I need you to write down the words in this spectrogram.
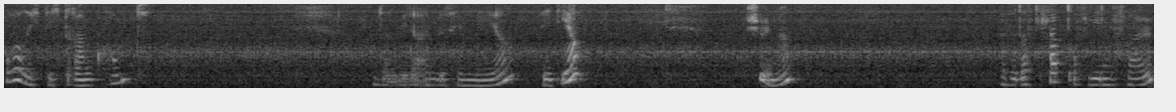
vorsichtig dran kommt, und dann wieder ein bisschen mehr. Seht ihr? Schön, ne? Also das klappt auf jeden Fall.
